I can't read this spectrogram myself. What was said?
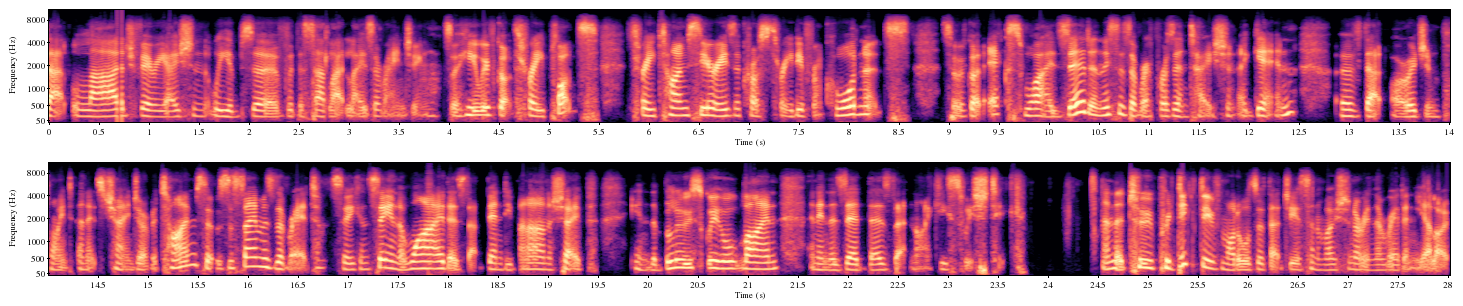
that large variation that we observe with the satellite laser ranging. So here we've got three plots, three time series across three different coordinates. So we've got X, Y, Z, and this is a representation again of that origin point and its change over time. So it was the same as the red. So you can see in the Y, there's that bendy banana shape, in the blue squiggle line, and in the Z, there's that Nike swish tick. And the two predictive models of that geocenter motion are in the red and yellow.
